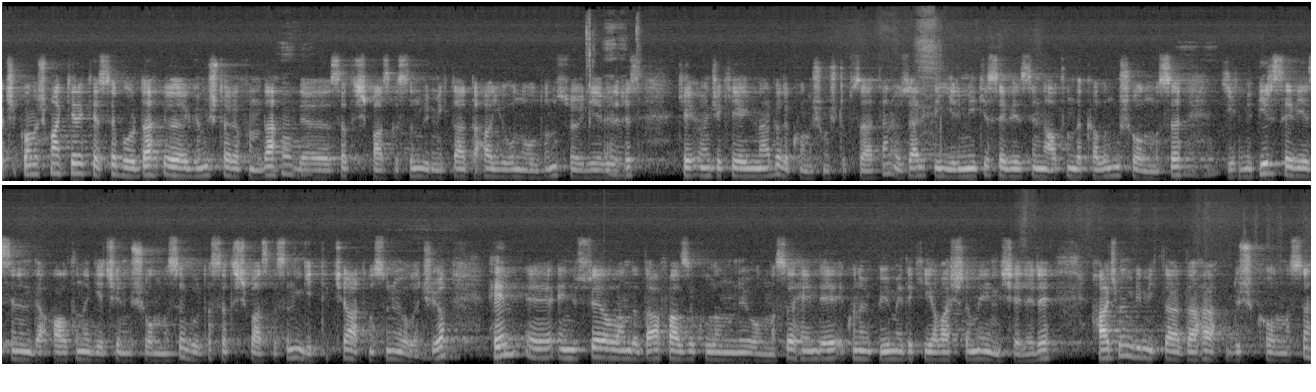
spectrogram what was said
Açık konuşmak gerekirse burada e, gümüş tarafında e, satış baskısının bir miktar daha yoğun olduğunu söyleyebiliriz. Ki önceki yayınlarda da konuşmuştuk zaten. Özellikle 22 seviyesinin altında kalınmış olması, 21 seviyesinin de altına geçilmiş olması burada satış baskısının gittikçe artmasına yol açıyor. Hem e, endüstriyel alanda daha fazla kullanılıyor olması hem de ekonomik büyümedeki yavaşlama endişeleri, hacmin bir miktar daha düşük olması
